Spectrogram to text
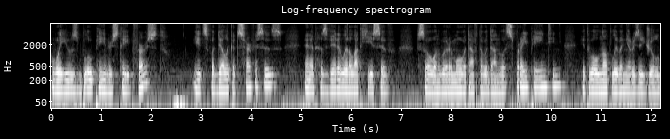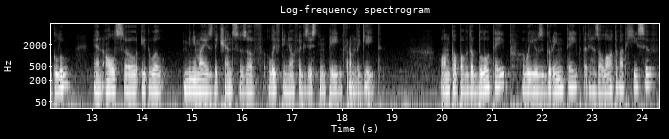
we use blue painter's tape first. It's for delicate surfaces and it has very little adhesive, so when we remove it after we're done with spray painting, it will not leave any residual glue and also it will minimize the chances of lifting off existing paint from the gate. On top of the blue tape we use green tape that has a lot of adhesive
